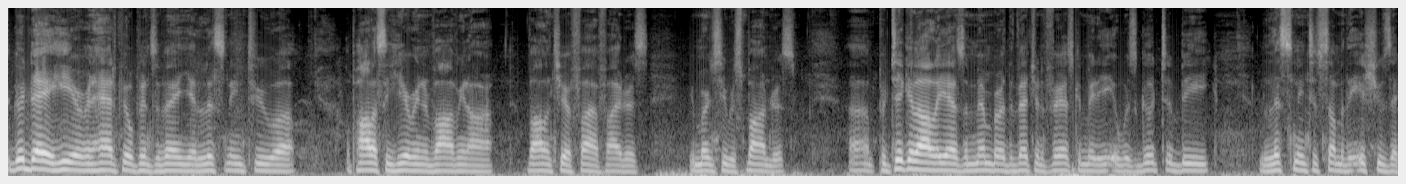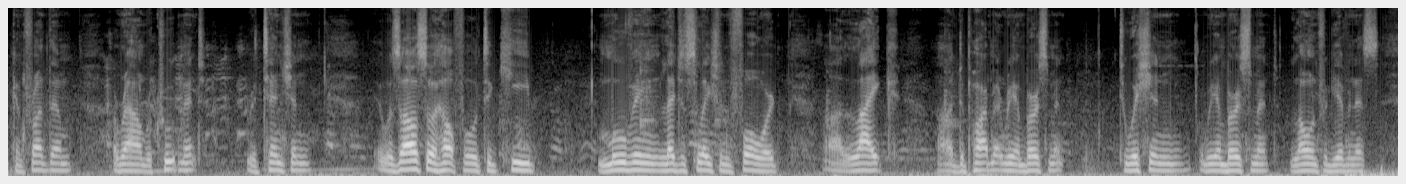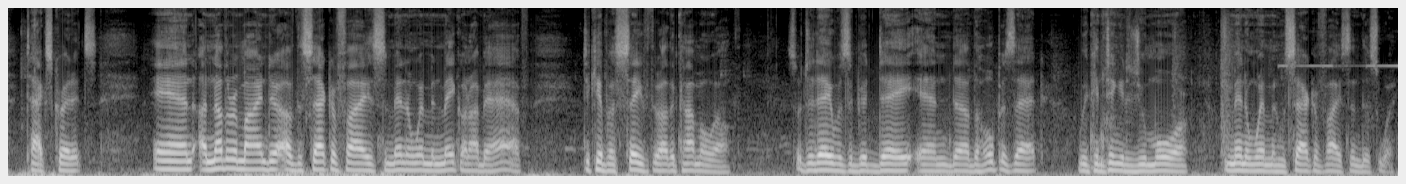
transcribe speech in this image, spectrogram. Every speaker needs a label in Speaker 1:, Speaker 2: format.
Speaker 1: It's a good day here in Hatfield, Pennsylvania, listening to uh, a policy hearing involving our volunteer firefighters, emergency responders. Uh, particularly as a member of the Veteran Affairs Committee, it was good to be listening to some of the issues that confront them around recruitment, retention. It was also helpful to keep moving legislation forward, uh, like uh, department reimbursement, tuition reimbursement, loan forgiveness, tax credits, and another reminder of the sacrifice men and women make on our behalf to keep us safe throughout the Commonwealth. So today was a good day, and uh, the hope is that we continue to do more men and women who sacrifice in this way.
